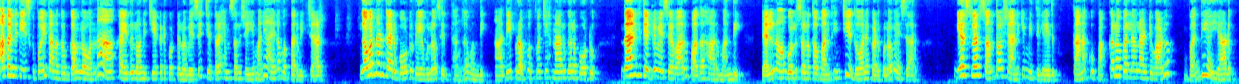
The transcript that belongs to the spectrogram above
అతన్ని తీసుకుపోయి తన దుర్గంలో ఉన్న ఖైదులోని చీకటి కొట్టులో వేసి చిత్రహింసలు చేయమని ఆయన ఉత్తర్విచ్చాడు. గవర్నర్ గారి బోటు రేవులో సిద్ధంగా ఉంది. అది ప్రభుత్వ చిహ్నాలు గల బోటు. దానికి తెడ్లు వేసేవారు పదహారు మంది. టెల్ను గొలుసులతో బంధించి దోనె కడుపులో వేశారు. గెస్లర్ సంతోషానికి మితి లేదు తనకు పక్కలో బల్లెం లాంటి వాడు బందీ అయ్యాడు.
